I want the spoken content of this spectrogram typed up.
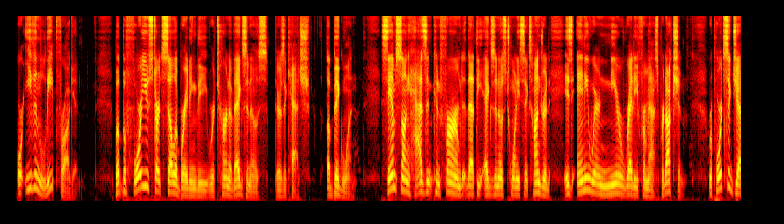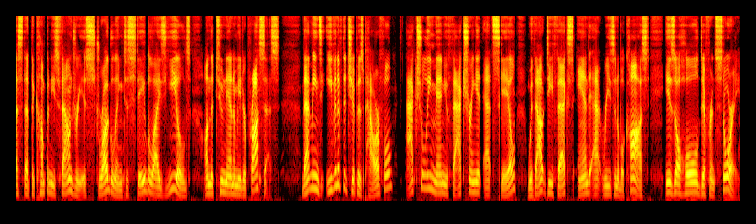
or even leapfrog it. But before you start celebrating the return of Exynos, there's a catch, a big one. Samsung hasn't confirmed that the Exynos 2600 is anywhere near ready for mass production. Reports suggest that the company's foundry is struggling to stabilize yields on the 2-nanometer process. That means even if the chip is powerful, actually manufacturing it at scale without defects and at reasonable cost is a whole different story.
